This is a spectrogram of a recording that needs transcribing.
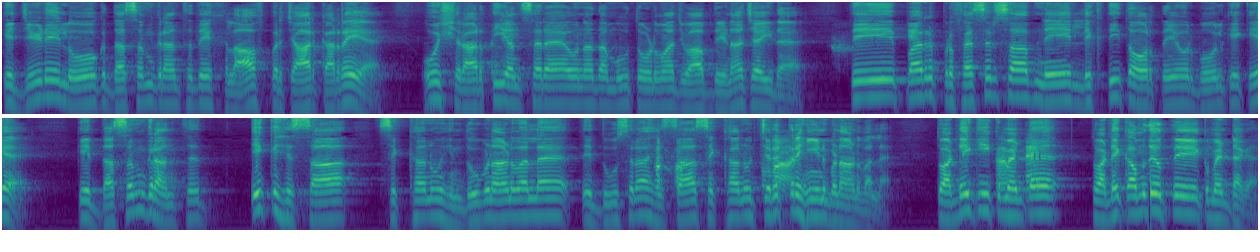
ਕਿ ਜਿਹੜੇ ਲੋਕ ਦਸਮ ਗ੍ਰੰਥ ਦੇ ਖਿਲਾਫ ਪ੍ਰਚਾਰ ਕਰ ਰਹੇ ਹੈ ਉਹ ਸ਼ਰਾਰਤੀ ਅੰਸਰ ਹੈ ਉਹਨਾਂ ਦਾ ਮੂੰਹ ਤੋੜਵਾ ਜਵਾਬ ਦੇਣਾ ਚਾਹੀਦਾ ਹੈ। ਤੇ ਪਰ ਪ੍ਰੋਫੈਸਰ ਸਾਹਿਬ ਨੇ ਲਿਖਤੀ ਤੌਰ ਤੇ ਔਰ ਬੋਲ ਕੇ ਕਿਹਾ ਕਿ ਦਸਮ ਗ੍ਰੰਥ ਇੱਕ ਹਿੱਸਾ ਸਿੱਖਾਂ ਨੂੰ ਹਿੰਦੂ ਬਣਾਉਣ ਵਾਲਾ ਹੈ ਤੇ ਦੂਸਰਾ ਹਿੱਸਾ ਸਿੱਖਾਂ ਨੂੰ ਚਰਿੱਤਰਹੀਣ ਬਣਾਉਣ ਵਾਲਾ ਹੈ। ਤੁਹਾਡੇ ਕੀ ਕਮੈਂਟ ਹੈ? ਤੁਹਾਡੇ ਕੰਮ ਦੇ ਉੱਤੇ ਕਮੈਂਟ ਹੈਗਾ।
